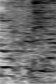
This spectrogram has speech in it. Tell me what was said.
Go for the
